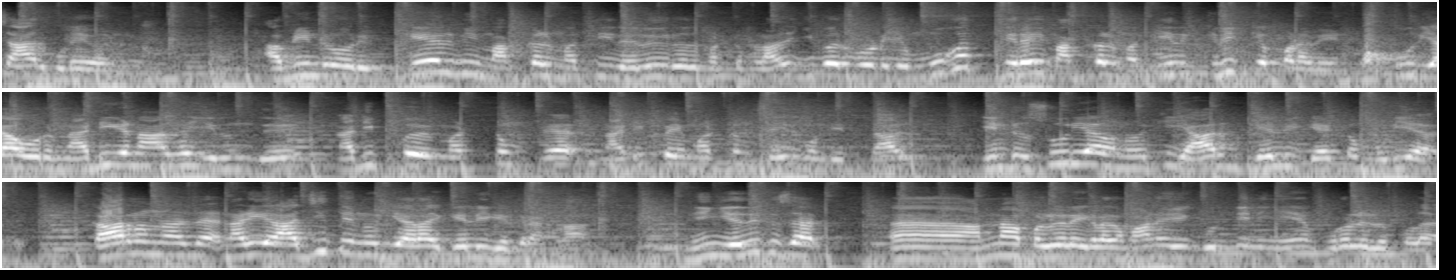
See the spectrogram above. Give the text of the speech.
சார்புடையவர்களா? அப்படின்ற ஒரு கேள்வி மக்கள் மத்தியில் எழுகிறது மட்டுமல்லாது இவர்களுடைய முகத்திரை மக்கள் மத்தியில் கிழிக்கப்பட வேண்டும். சூர்யா ஒரு நடிகனாக இருந்து நடிப்பை மட்டும் நடிப்பை மட்டும் செய்து கொண்டிருந்தால் இன்று சூர்யாவை நோக்கி யாரும் கேள்வி கேட்க முடியாது. காரணம் நடிகர் அஜித்தை நோக்கி யாராவது கேள்வி கேட்குறாங்களா? நீங்கள் எதுக்கு சார் அண்ணா பல்கலைக்கழக மாணவி குறித்து நீங்கள் ஏன் குரல் எழுப்பலை?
